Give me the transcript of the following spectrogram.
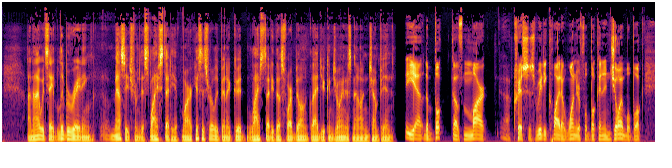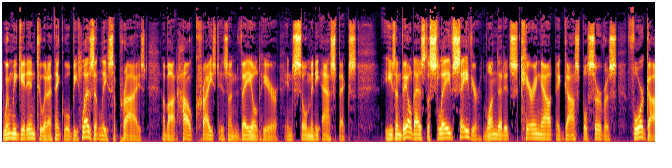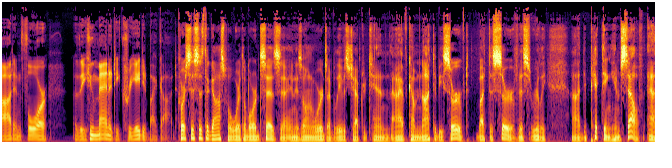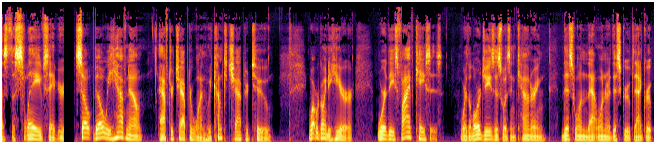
and I would say liberating uh, message from this life study of Mark. This has really been a good life study thus far, Bill. I'm glad you can join us now and jump in. Yeah, the book of Mark uh, Chris, is really quite a wonderful book, an enjoyable book. When we get into it, I think we'll be pleasantly surprised about how Christ is unveiled here in so many aspects. He's unveiled as the slave savior, one that it's carrying out a gospel service for God and for the humanity created by God. Of course, this is the gospel where the Lord says uh, in his own words, I believe it's chapter 10, I have come not to be served, but to serve. This really uh, depicting himself as the slave savior. So, Bill, we have now, after chapter 1, we come to chapter 2. What we're going to hear were these five cases where the Lord Jesus was encountering this one, that one, or this group, that group.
